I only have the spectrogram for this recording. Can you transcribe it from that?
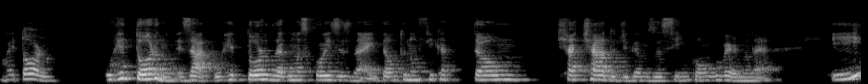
o retorno o retorno, exato, o retorno de algumas coisas, né? Então tu não fica tão chateado, digamos assim, com o governo, né? E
